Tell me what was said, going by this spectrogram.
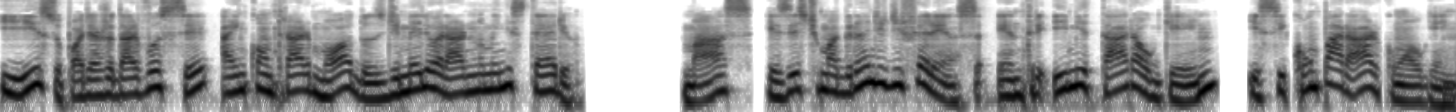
e isso pode ajudar você a encontrar modos de melhorar no ministério. Mas existe uma grande diferença entre imitar alguém e se comparar com alguém.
